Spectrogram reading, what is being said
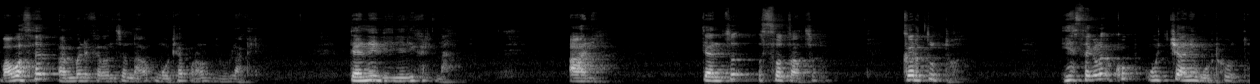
बाबासाहेब आंबेडकरांचं नाव मोठ्या प्रमाणात घेऊ लागले. त्यांनी लिहिलेली घटना आणि त्यांचं स्वतःचं कर्तृत्व हे सगळं खूप उच्च आणि मोठं होतं.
